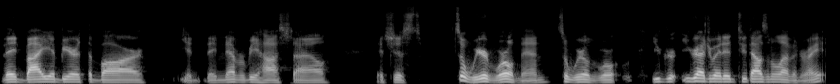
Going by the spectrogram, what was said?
They'd buy you a beer at the bar. You'd, they'd never be hostile. It's just, it's a weird world, man. It's a weird world. You you graduated 2011, right?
